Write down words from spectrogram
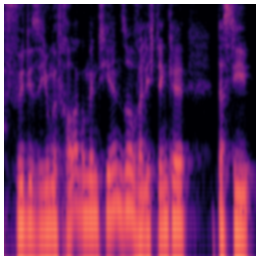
für diese junge Frau argumentieren, so, weil ich denke, dass die,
